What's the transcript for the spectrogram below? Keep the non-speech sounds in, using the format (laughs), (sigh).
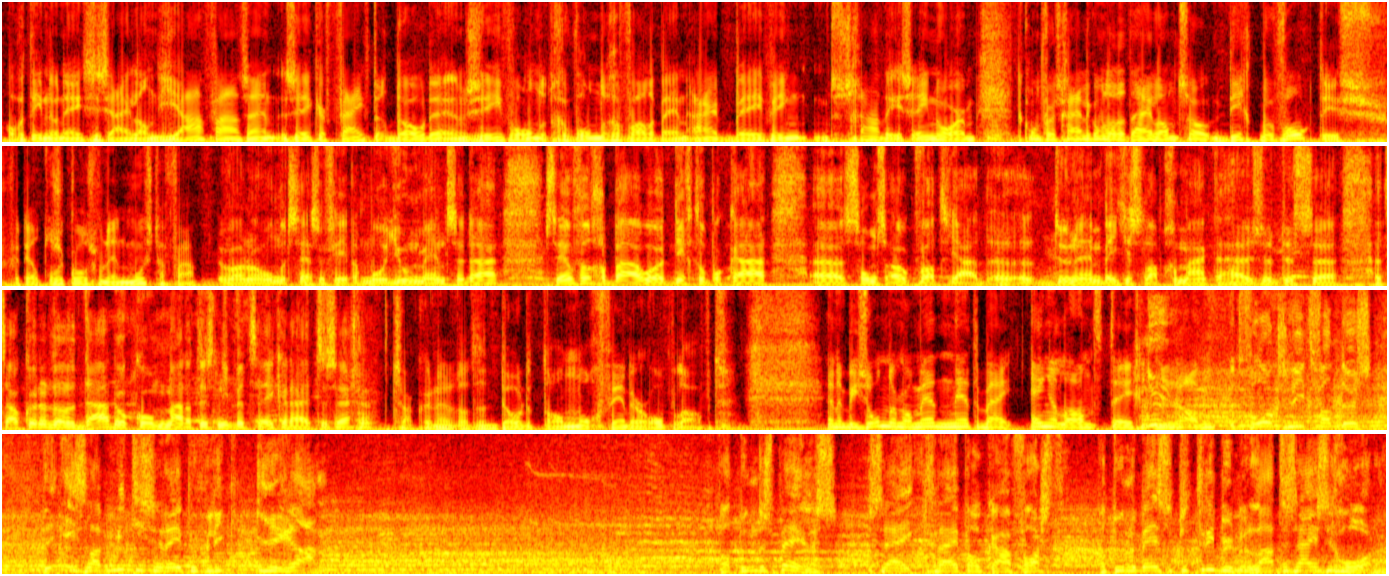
Op het Indonesische eiland Java zijn zeker 50 doden en 700 gewonden gevallen bij een aardbeving. De schade is enorm. Het komt waarschijnlijk omdat het eiland zo dicht bevolkt is, vertelt onze correspondent Mustafa. Er wonen 146 miljoen mensen daar. Er zijn heel veel gebouwen dicht op elkaar. Uh, soms ook wat ja, uh, dunne en beetje slap gemaakte huizen. Dus uh, het zou kunnen dat het daardoor komt, maar dat is niet met zekerheid te zeggen. Het zou kunnen dat het dodental nog verder oploopt. En een bijzonder moment net bij Engeland tegen Iran. Het volkslied van dus de Islamitische Republiek Iran. Wat doen de spelers? Zij grijpen elkaar vast. Wat doen de mensen op de tribune? Laten zij zich horen.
